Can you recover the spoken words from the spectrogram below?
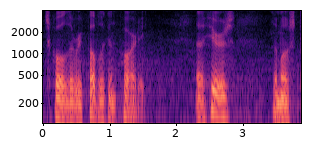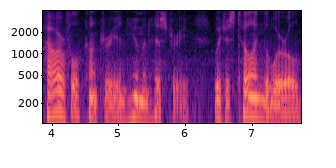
It's called the Republican Party. Uh, here's the most powerful country in human history, which is telling the world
